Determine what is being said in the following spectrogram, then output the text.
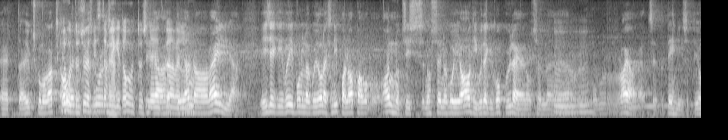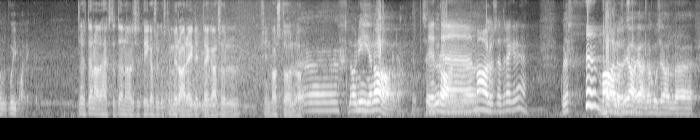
et äh, üks koma kaks ohutus, kilomeetrit ühest nurgast mingid ohutusneed ja ka et ei veel. anna välja ja isegi võib-olla, kui oleks nipa-napa andnud, siis noh, see nagu ei haagi kuidagi kokku ülejäänud selle mm -hmm. nagu rajaga, et see tehniliselt ei olnud võimalik. noh, täna läheks ta tõenäoliselt ka igasuguste mürareeglitega sul siin vastuollu. Äh, no nii ja naa, on ju, et see teed müra on äh, maa-alused, räägi ära. kuidas? Maa-aluse. maa-aluse ja, ja nagu seal äh,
